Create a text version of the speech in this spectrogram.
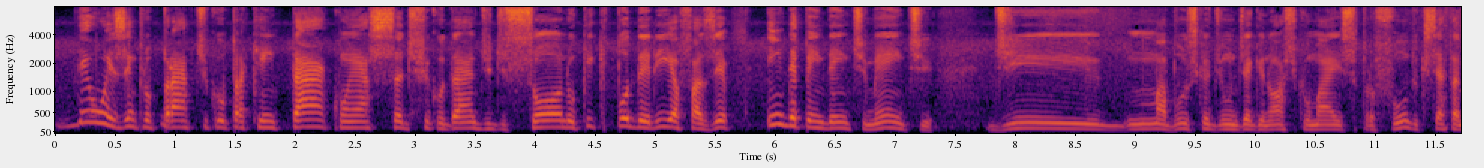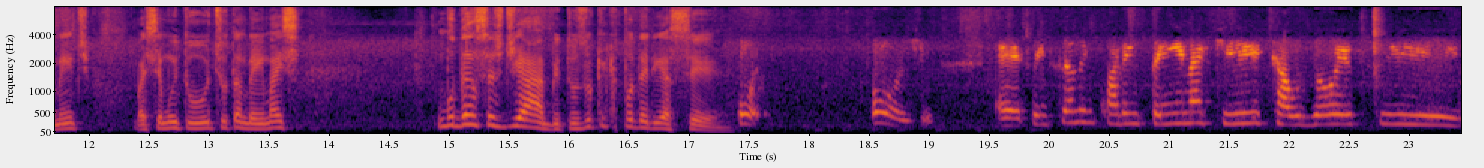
dê um exemplo prático para quem está com essa dificuldade de sono, o que, que poderia fazer, independentemente de uma busca de um diagnóstico mais profundo, que certamente vai ser muito útil também, mas mudanças de hábitos, o que, que poderia ser? É, pensando em quarentena que causou esse,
